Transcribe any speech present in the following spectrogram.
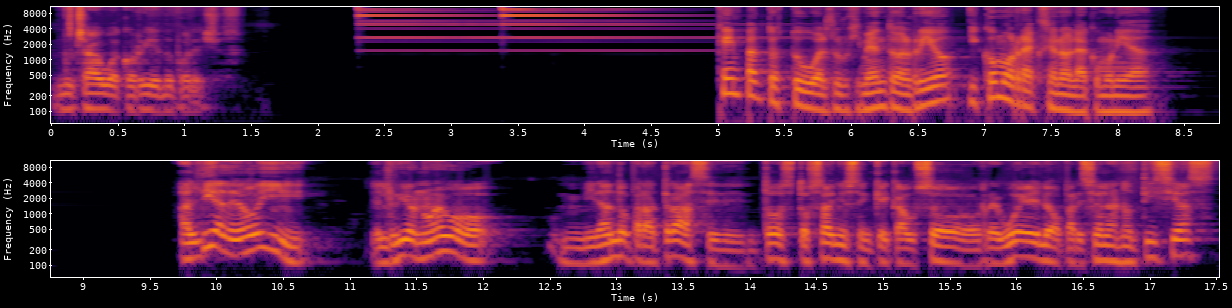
mucha agua corriendo por ellos. ¿Qué impactos tuvo el surgimiento del río y cómo reaccionó la comunidad? Al día de hoy, el río Nuevo mirando para atrás, en todos estos años en que causó revuelo, apareció en las noticias,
